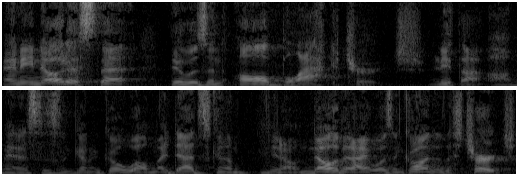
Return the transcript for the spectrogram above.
and he noticed that it was an all-black church, and he thought, "Oh man, this isn't going to go well. My dad's going to, you know, know that I wasn't going to this church."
